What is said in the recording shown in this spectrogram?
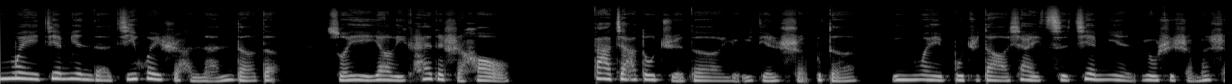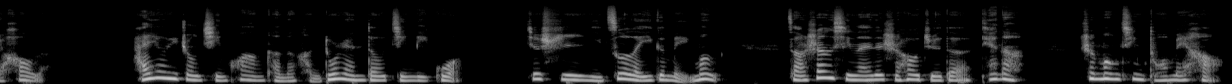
因为见面的机会是很难得的，所以要离开的时候，大家都觉得有一点舍不得。因为不知道下一次见面又是什么时候了。还有一种情况，可能很多人都经历过，就是你做了一个美梦，早上醒来的时候觉得天哪，这梦境多美好，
